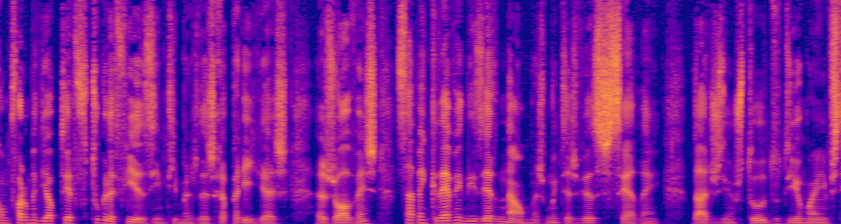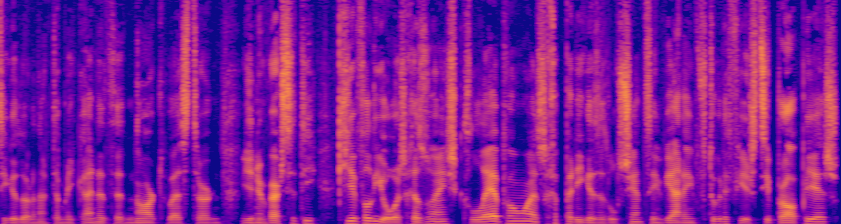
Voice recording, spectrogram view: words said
como forma de obter fotografias íntimas das raparigas. As jovens sabem que devem dizer não, mas muitas vezes cedem. Dados de um estudo de uma investigadora norte-americana da Northwestern University que avaliou as razões que levam as raparigas adolescentes a enviarem fotografias de si próprias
